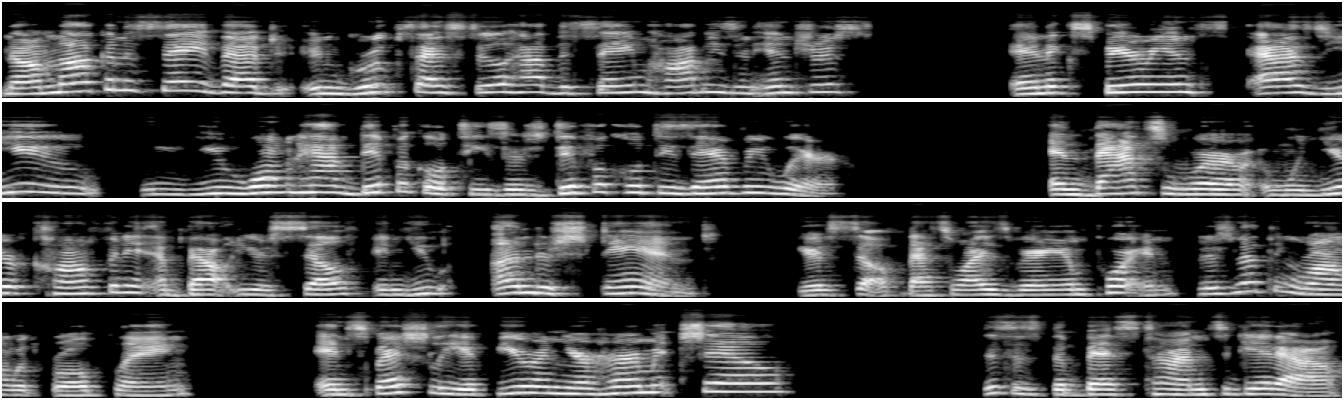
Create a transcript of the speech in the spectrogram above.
Now, I'm not going to say that in groups that still have the same hobbies and interests and experience as you, you won't have difficulties. There's difficulties everywhere. And that's where, when you're confident about yourself and you understand yourself, that's why it's very important. There's nothing wrong with role playing. And especially if you're in your hermit shell, this is the best time to get out.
